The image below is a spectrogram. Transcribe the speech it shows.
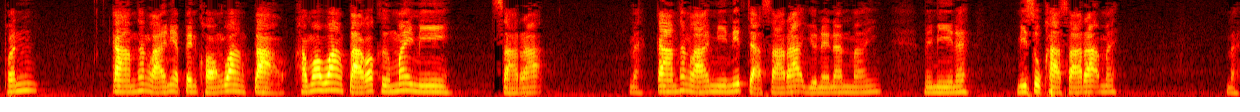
เพราะกามทั้งหลายเนี่ยเป็นของว่างเปล่าคำว่าว่างเปล่าก็คือไม่มีสาระนะกามทั้งหลายมีนิจจสาระอยู่ในนั้นไหม ไม่มีนะ มีสุขาสาระไหมนะ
